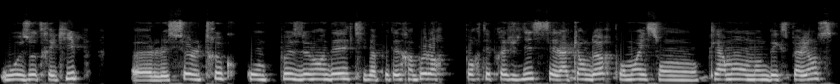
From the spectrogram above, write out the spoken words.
ou aux autres équipes. Euh, le seul truc qu'on peut se demander qui va peut-être un peu leur porter préjudice, c'est la candeur. Pour moi, ils sont clairement en manque d'expérience.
